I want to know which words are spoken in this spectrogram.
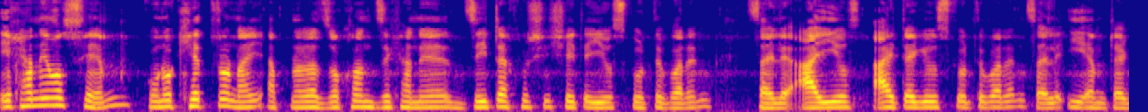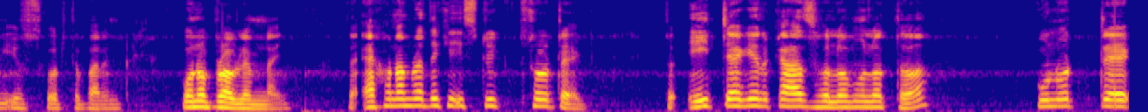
এখানেও সেম কোনো ক্ষেত্র নাই। আপনারা যখন যেখানে যেটা খুশি সেটা ইউজ করতে পারেন। চাইলে I use I tag use করতে পারেন, চাইলে ইএম ট্যাগ ইউজ করতে পারেন। কোনো প্রবলেম নাই। তো এখন আমরা দেখি স্ট্রিক থ্রো ট্যাগ তো এই ট্যাগের কাজ হলো মূলত কোনো ট্যাগ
